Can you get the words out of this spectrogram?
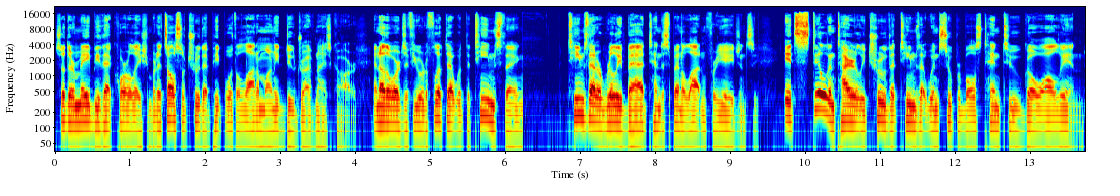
So there may be that correlation, but it's also true that people with a lot of money do drive nice cars. In other words, if you were to flip that with the teams thing, teams that are really bad tend to spend a lot in free agency. It's still entirely true that teams that win Super Bowls tend to go all in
